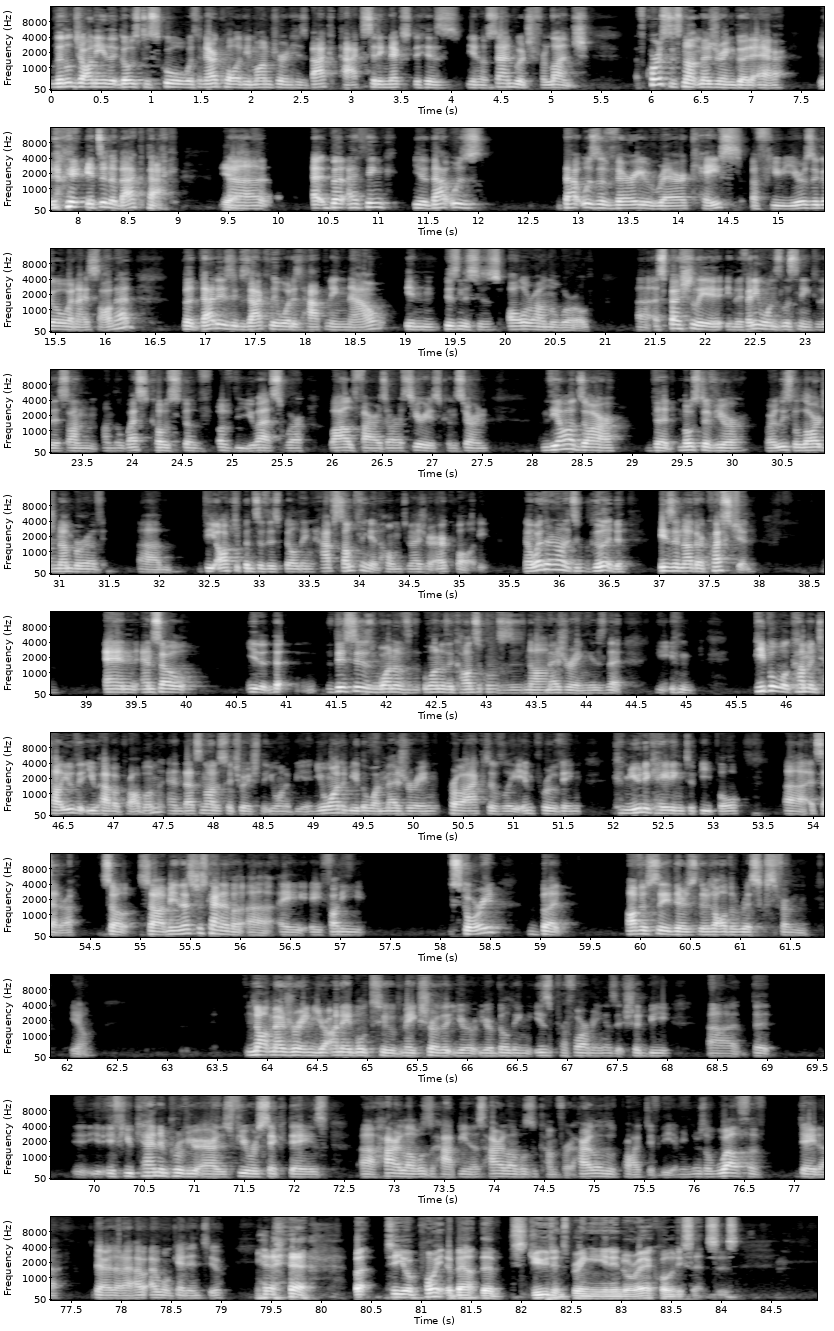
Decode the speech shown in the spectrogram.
little Johnny that goes to school with an air quality monitor in his backpack, sitting next to his you know sandwich for lunch. Of course, it's not measuring good air. You know, it's in a backpack. Yeah. Uh, but I think you know that was that was a very rare case a few years ago when I saw that. But that is exactly what is happening now in businesses all around the world, uh, especially if anyone's listening to this on, on the west coast of, of the US where wildfires are a serious concern. The odds are that most of your, or at least a large number of um, the occupants of this building have something at home to measure air quality. Now, whether or not it's good is another question. And, and so you know, the, this is one of one of the consequences of not measuring is that you, people will come and tell you that you have a problem and that's not a situation that you want to be in. You want to be the one measuring proactively improving communicating to people uh, etc so so i mean that's just kind of a, a, a funny story but obviously there's there's all the risks from you know not measuring you're unable to make sure that your your building is performing as it should be uh, that if you can improve your air there's fewer sick days uh, higher levels of happiness, higher levels of comfort, higher levels of productivity. I mean, there's a wealth of data there that I, I won't get into. Yeah, but to your point about the students bringing in indoor air quality sensors,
